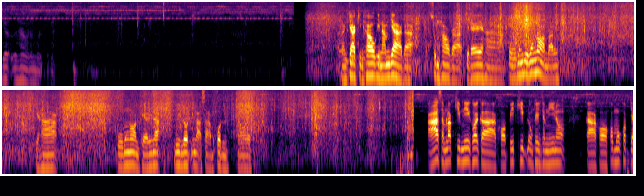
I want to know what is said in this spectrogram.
เยอะเลยเท่านั้นหมดเลย ห ลังจากกินข้าวกินน้ำยากอะซุ่มเฮากะจะได้หาปูมังอยู่มังนอนบ้านี้จะหาปูมังนอนแถวนี้ละมีรถละสามคนเอาอ่าสำหรับคลิปนี้ค่อยกาขอปิดคลิปลงเพลงชำนี้เนาะกาขอข้อบมกขอบใจ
